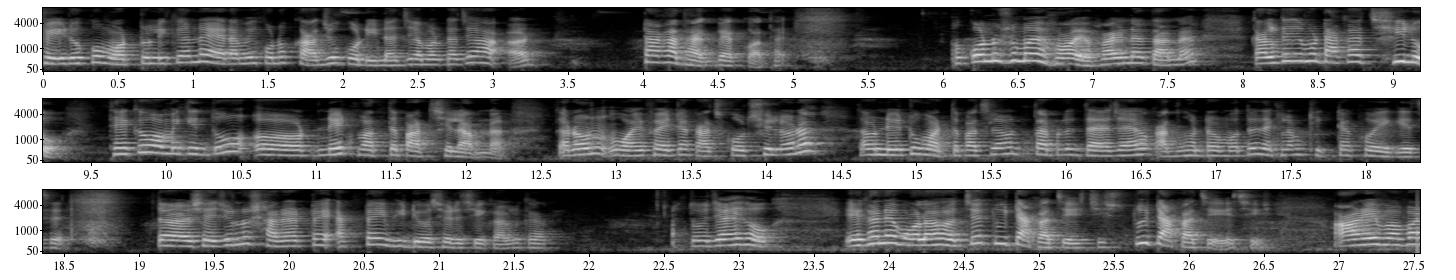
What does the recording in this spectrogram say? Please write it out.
সেই রকম অট্টলিকা না আর আমি কোনো কাজও করি না যে, আমার কাছে টাকা থাকবে এক কথায়। কোনো সময় হয় হয় না তা না। কালকে যেমন টাকা ছিল, থেকেও আমি কিন্তু নেট মারতে পারছিলাম না। কারণ ওয়াইফাইটা কাজ করছিল না কারণ নেটও মারতে পারছিলাম তারপরে যাই হোক, আধ ঘণ্টার মধ্যে দেখলাম ঠিকঠাক হয়ে গেছে। তা সেই জন্য সাড়ে আটটায় একটাই ভিডিও ছেড়েছি কালকে। তো যাই হোক, এখানে বলা হচ্ছে, তুই টাকা চেয়েছিস, তুই টাকা চেয়েছিস। আরে বাবা,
